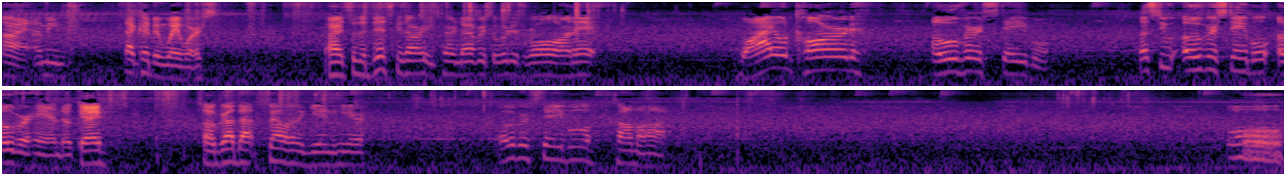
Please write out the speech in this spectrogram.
All right, I mean, that could have been way worse. All right, so the disc is already turned over, so we'll just roll on it wild card overstable. Let's do overstable overhand, okay? So I'll grab that felon again here. Overstable tomahawk. Oh,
